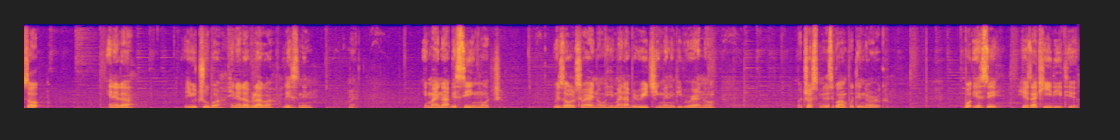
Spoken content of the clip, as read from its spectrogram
So, any other YouTuber, any other vlogger listening, right, you might not be seeing much results right now. You might not be reaching many people right now. But trust me, let's go and put in the work. But you see, here's a key detail.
